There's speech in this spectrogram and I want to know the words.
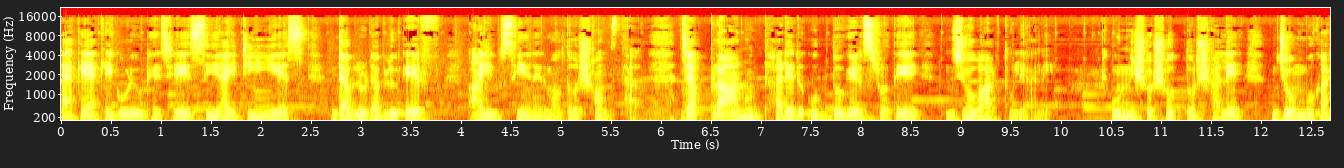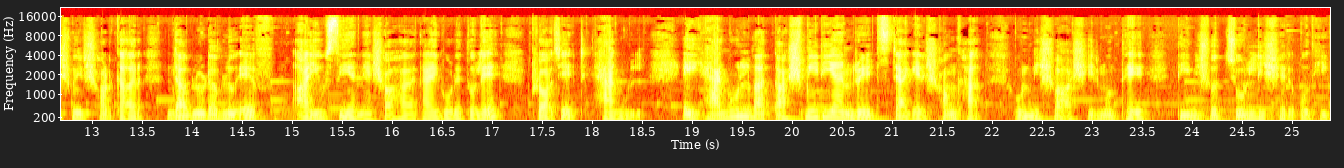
একে একে গড়ে উঠেছে সিআইটিএস ডাব্লিউডাব্লিউএফ আইইউসিএনের মতো সংস্থা, যা প্রাণ উদ্ধারের উদ্যোগের স্রোতে জোয়ার তুলে আনে। উনিশশো সত্তর সালে জম্মু কাশ্মীর সরকার ডাব্লিউডাব্লিউএফ আইইউসিএন এর সহায়তায় গড়ে তোলে প্রজেক্ট হ্যাঙ্গুল। এই হ্যাঙ্গুল বা কাশ্মীরিয়ান রেড স্ট্যাগের সংখ্যা উনিশশো আশির মধ্যে তিনশো চল্লিশের অধিক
